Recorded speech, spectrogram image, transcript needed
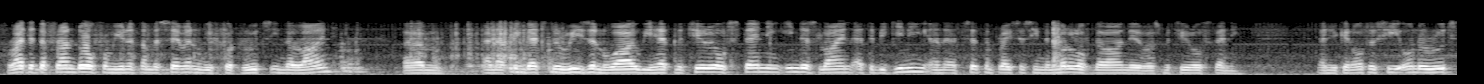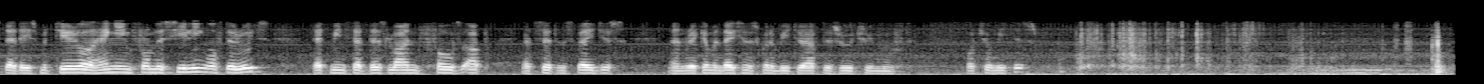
right at the front door from unit number seven, we've got roots in the line. Um, and I think that's the reason why we had material standing in this line at the beginning and at certain places in the middle of the line there was material standing. And you can also see on the roots that there's material hanging from the ceiling of the roots. That means that this line folds up at certain stages and recommendation is going to be to have this root removed. Watch your meters.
